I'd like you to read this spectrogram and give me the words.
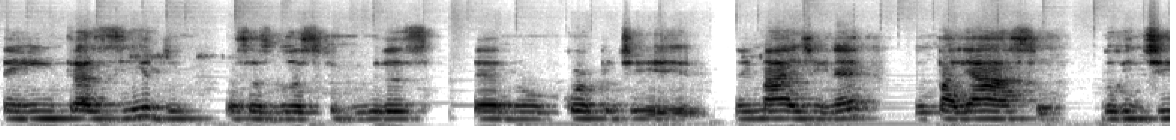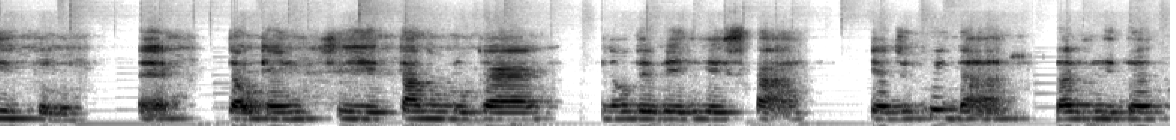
tem trazido essas duas figuras é, no corpo de na imagem, né, do palhaço, do ridículo, né, de alguém que está num lugar que não deveria estar, que é de cuidar da vida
